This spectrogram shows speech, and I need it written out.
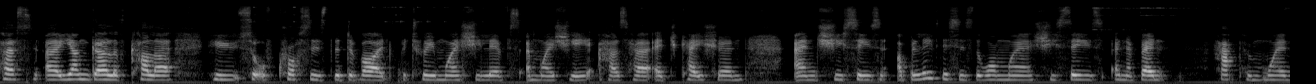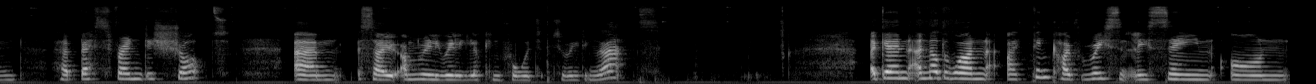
person, a young girl of colour who sort of crosses the divide between where she lives and where she has her education and she sees I believe this is the one where she sees an event happen when her best friend is shot. Um, so I'm really, really looking forward to reading that. Again, another one I think I've recently seen on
